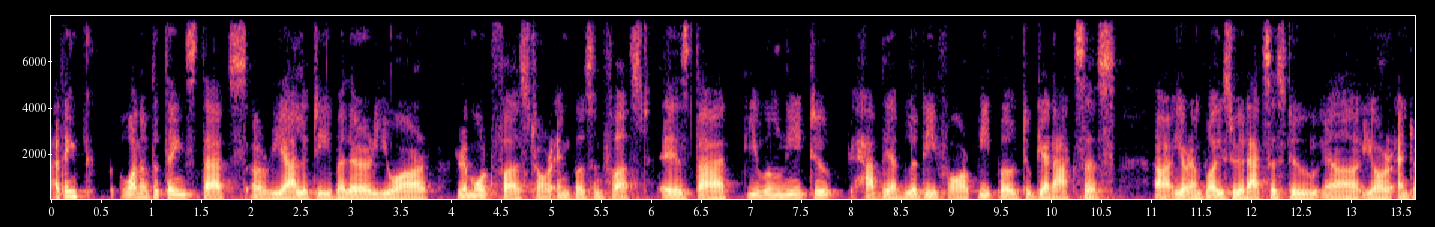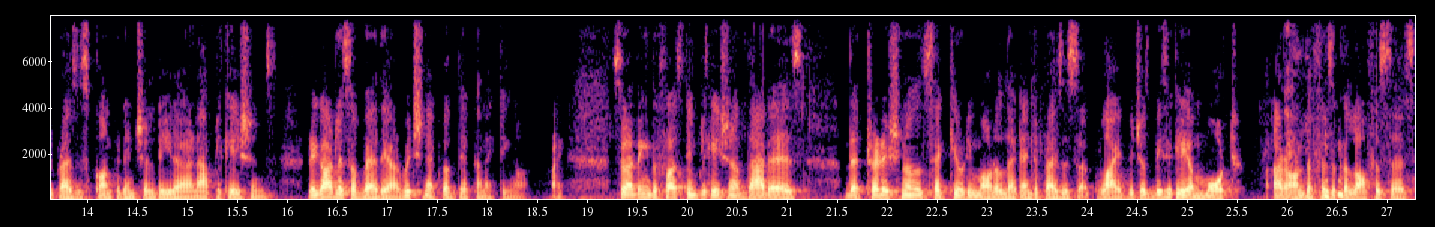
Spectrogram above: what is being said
I think one of the things that's a reality, whether you are remote first or in person first, is that you will need to have the ability for people to get access, uh, your employees to get access to uh, your enterprise's confidential data and applications, regardless of where they are, which network they're connecting on, right? So I think the first implication of that is the traditional security model that enterprises applied, which was basically a moat around the physical offices,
